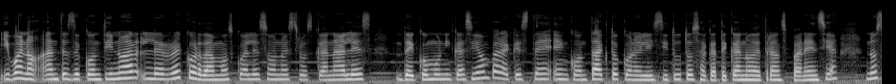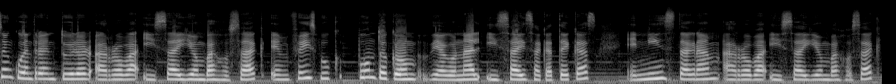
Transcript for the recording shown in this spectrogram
Y bueno, antes de continuar, le recordamos cuáles son nuestros canales de comunicación para que esté en contacto con el Instituto Zacatecano de Transparencia. Nos encuentra en Twitter arroba isai-sac, en facebook.com diagonal isai Zacatecas, en Instagram arroba isai-sac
